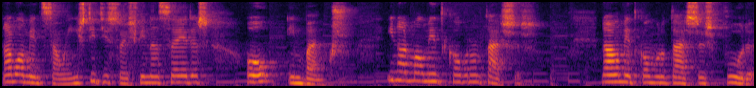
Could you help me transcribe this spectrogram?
normalmente são em instituições financeiras ou em bancos. E normalmente cobram taxas. Normalmente cobram taxas por uh,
